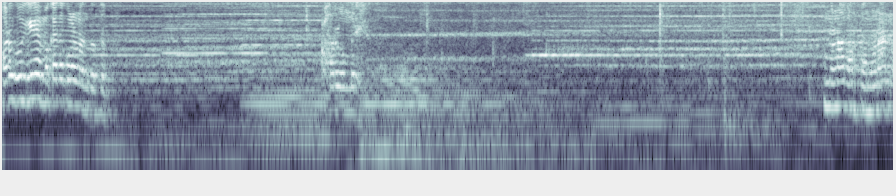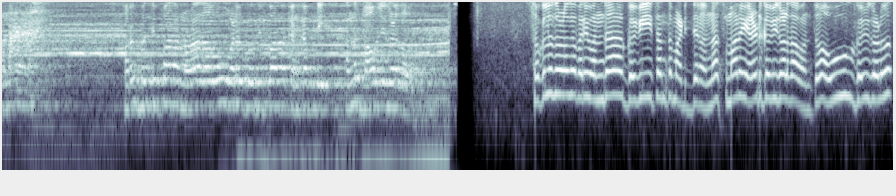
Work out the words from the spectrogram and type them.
ಹೊರಗೆ ಹೋಗಿ ಮಕ್ಕ ತಗೊಳ್ಳೋಣ ಅಂತ ಸ್ವಲ್ಪ ಹೊರಗೆ ಹೋಗ್ರಿ ನೊಣ ಬರ್ತಾವ ನೊಣ ನೊಣ. ಹೊರಗೆ ಬಂದಿಪ್ಪ ಅಂದ್ರೆ ನೊಣ ಅದಾವು, ಒಳಗೆ ಬಂದಿಪ್ಪ ಅಂದ್ರೆ ಕನಕಪುಡಿ. ಅಂದ್ರೆ ಬಾವುಲಿಗಳದಾವು ಸೊಗಲದೊಳಗೆ ಬರೀ ಒಂದ ಗವಿ ಅಂತ ಮಾಡಿದ್ದೆ ನನ್ನ ಸುಮಾರು ಎರಡು ಗವಿಗಳದಾವಂತು. ಅವು ಗವಿಗಳು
